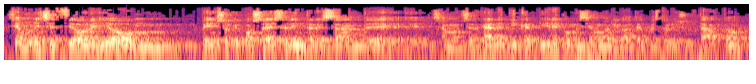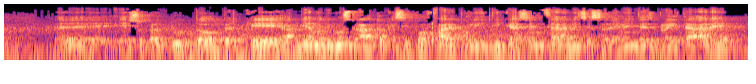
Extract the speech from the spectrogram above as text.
Siamo un'eccezione, io mm, penso che possa essere interessante eh, diciamo, cercare di capire come siamo arrivati a questo risultato eh, e soprattutto perché abbiamo dimostrato che si può fare politica senza necessariamente sbraitare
